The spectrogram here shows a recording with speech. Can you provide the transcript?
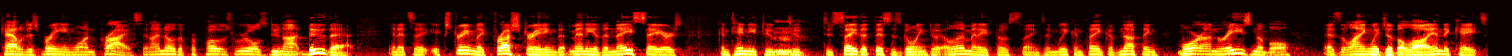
cattle just bringing one price. And I know the proposed rules do not do that. And it's uh, extremely frustrating that many of the naysayers continue to, to, to say that this is going to eliminate those things. And we can think of nothing more unreasonable, as the language of the law indicates,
